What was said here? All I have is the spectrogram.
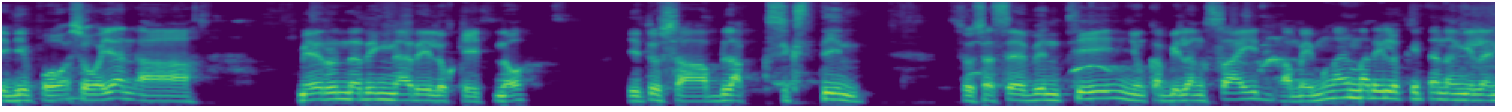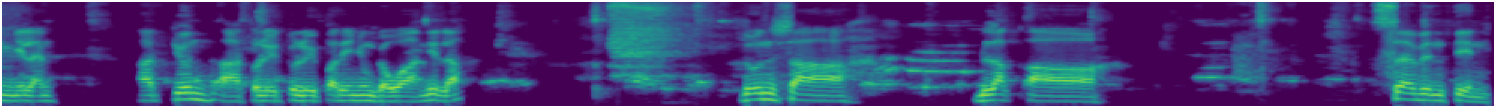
Sige po. So ayan, ah meron na ring na-relocate, no? Dito sa Block 16. So sa 17, yung kabilang side, ah, may mga ma-relocate na ng ilan-ilan. At yun, ah, tuloy-tuloy pa rin yung gawa nila. Doon sa Block ah 17.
